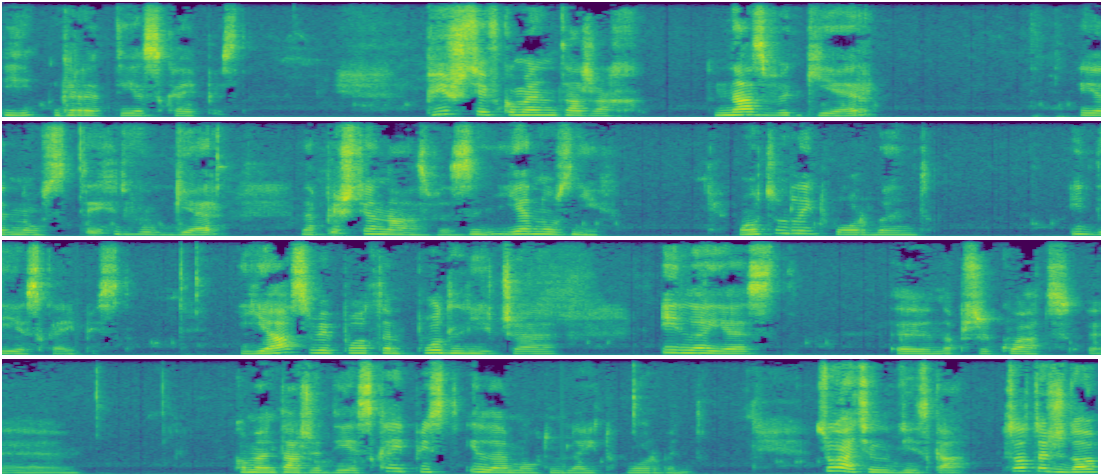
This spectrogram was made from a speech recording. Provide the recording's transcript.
i grę The Escapist. Piszcie w komentarzach nazwy gier, jedną z tych dwóch gier, napiszcie nazwę, z, jedną z nich. Mountain Blade Warband i The Escapist. Ja sobie potem podliczę, ile jest y, na przykład y, komentarzy The Escapist, ile Mountain Blade Warband. Słuchajcie ludziska, co też do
